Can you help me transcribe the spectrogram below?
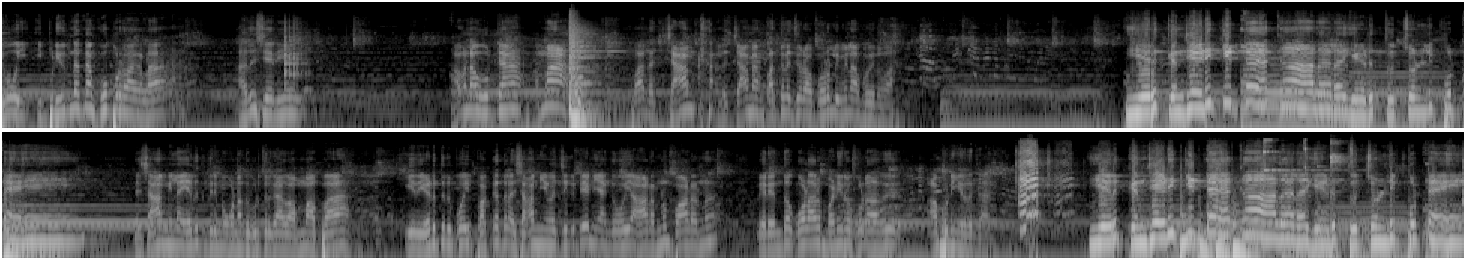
இவோ இப்படி இருந்தா தான் கூப்பிடுறாங்களா? அது சரி. அவனா கூப்பிட்டான்? அம்மா. அந்த சாம் அந்த சாமியம் பத்து லட்ச ரூபா பொருள் வீணா போயிடுவான் எருக்கஞ்செடிக்கிட்ட காதலை எடுத்து சொல்லி புட்டேன் இந்த சாமிலாம் எதுக்கு திரும்ப கொண்டாந்து கொடுத்துருக்காங்க அம்மா அப்பா? இதை எடுத்துட்டு போய் பக்கத்தில் சாமியை வச்சுக்கிட்டே நீ அங்கே போய் ஆடணும் பாடணும். வேற எந்த கோளாறும் பண்ணிடக்கூடாது அப்படிங்கிறதுக்காக. எருக்கஞ்செடிக்கிட்ட காதலை எடுத்து சொல்லி புட்டேன்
